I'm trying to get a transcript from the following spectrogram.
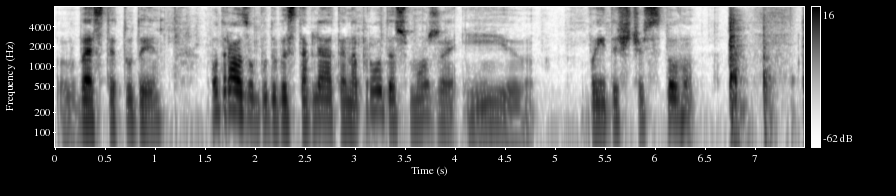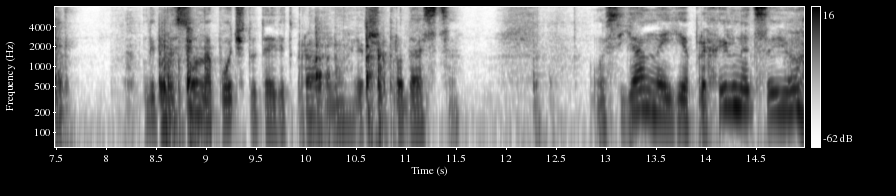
вести туди. Одразу буду виставляти на продаж, може, і вийде щось з того. Віднесу на почту та й відправлю, якщо продасться. Ось я не є прихильницею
